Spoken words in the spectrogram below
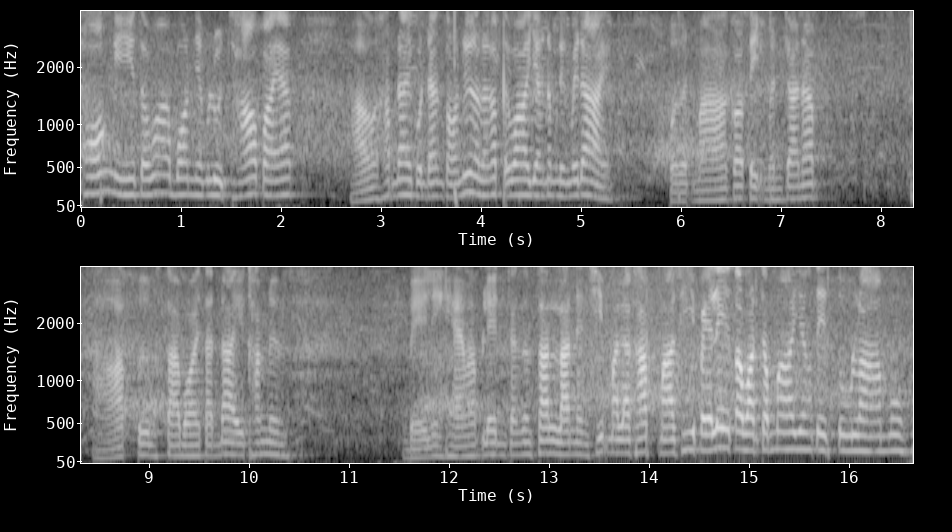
คล้องหนีแต่ว่าบอลเนี่ยมันหลุดเท้าไปครับเอาครับได้กดดันต่อเนื่องแล้วครับ แต่ว่ายังนำหนึ่งไม่ได้ เปิดมาก็ติดเหมือนกันครับเอาครับปื้มสตาร์บอยตัดได้อีกครั้งหนึ่งเบลลิงแฮมครับเล่นกันสั้นๆรันแอนชิปมาแล้วครับ มาชีเปเล่ตวัดกลับมายังติดตูลามโอ้โห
